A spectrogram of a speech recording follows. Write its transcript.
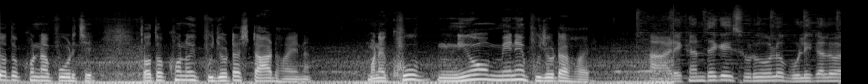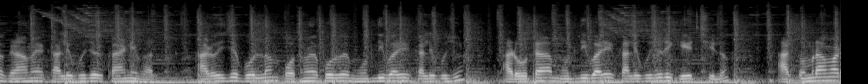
যতক্ষণ না পড়ছে, ততক্ষণ ওই পুজোটা স্টার্ট হয় না। মানে খুব নিয়ম মেনে পুজোটা হয়। আর এখান থেকেই শুরু হলো বলিকালোয়া গ্রামের কালী পুজোর কার্নিভাল আর ওই যে বললাম, প্রথমে পড়বে মুদলিবাড়ির কালী পুজো। আর ওটা মুদলিবাড়ির কালী পুজোরই গেট ছিল। আর তোমরা আমার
